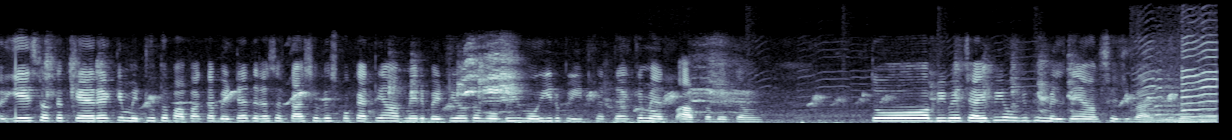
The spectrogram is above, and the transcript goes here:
और ये इस वक्त कह रहा है कि मिठू तो पापा का बेटा है। दरअसल काशिफ इसको कहते हैं, आप मेरे बेटे हो तो वो भी वही रिपीट करता है कि मैं आपका बेटा हूँ। तो अभी मैं चाय पीऊँगी, फिर मिलते हैं आपसे जी बात में।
